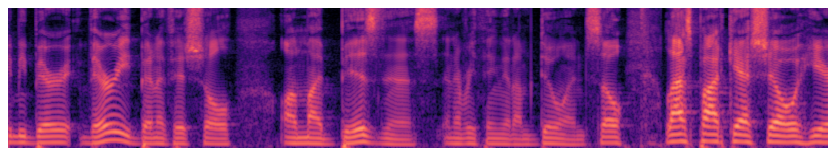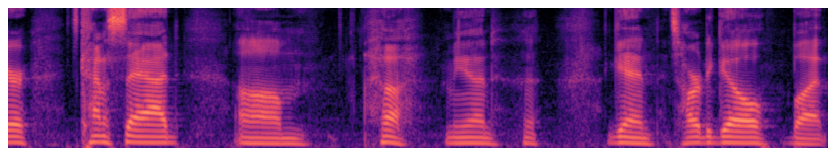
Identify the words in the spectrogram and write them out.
can be very, very beneficial on my business and everything that I'm doing. So, last podcast show here. It's kind of sad. Um, huh, man. Again, it's hard to go, but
